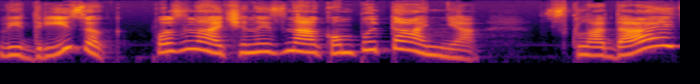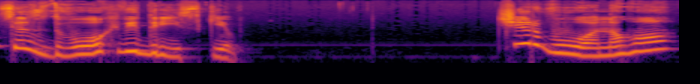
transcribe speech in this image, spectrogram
відрізок, позначений знаком питання, складається з двох відрізків. Червоного,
